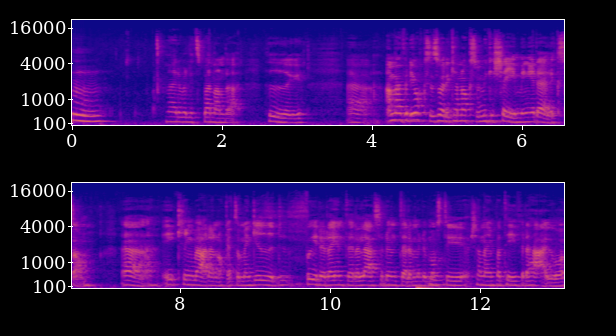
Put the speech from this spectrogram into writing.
Mm. Nej, det är väldigt spännande hur... eh, ja, men för det är också så, det kan också vara mycket shaming i det liksom. i, kring världen och att, men gud, bryr du dig inte eller läser du inte eller men du måste ju känna empati för det här och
